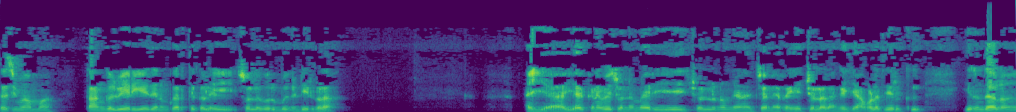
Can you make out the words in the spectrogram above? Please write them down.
சசிமாமா தாங்கள் வேறு ஏதேனும் கருத்துக்களை சொல்ல விரும்புகின்றீர்களா? ஐயா ஏற்கனவே சொன்ன மாதிரி சொல்லணும்னு நினைச்சா நிறைய சொல்லலாங்க ஐயா. அவ்வளவு இருக்கு. இருந்தாலும்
